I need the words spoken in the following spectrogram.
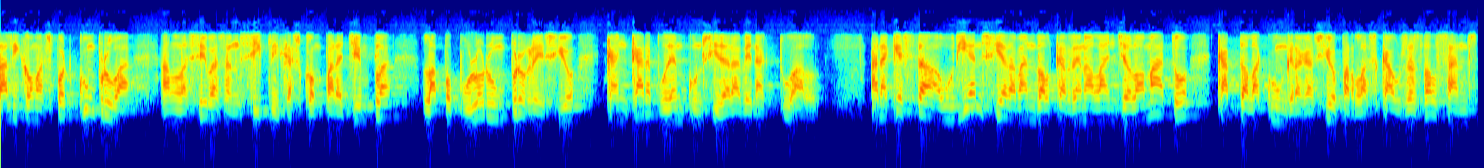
tal i com es pot comprovar en les seves encícliques, com per exemple la Populorum Progressio, que encara podem considerar ben actual. En aquesta audiència davant del cardenal Àngel Amato, cap de la Congregació per les Causes dels Sants,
